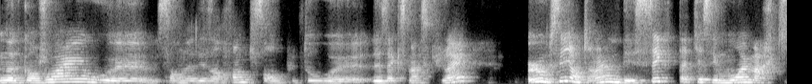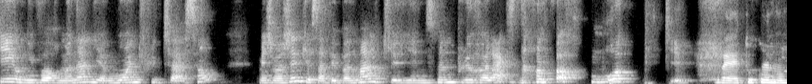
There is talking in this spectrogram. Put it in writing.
notre conjoint ou euh, si on a des enfants qui sont plutôt euh, des ex-masculins, eux aussi, ils ont quand même des cycles. Peut-être que c'est moins marqué au niveau hormonal, il y a moins de fluctuations. Mais j'imagine que ça fait pas de mal qu'il y ait une semaine plus relaxe dans leur mois. Oui, totalement.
